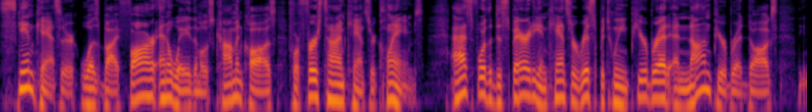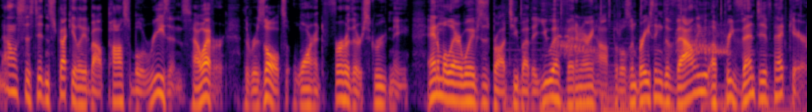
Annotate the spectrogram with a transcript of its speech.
skin cancer was by far and away the most common cause for first time cancer claims. As for the disparity in cancer risk between purebred and non purebred dogs, the analysis didn't speculate about possible reasons. However, the results warrant further scrutiny. Animal Airwaves is brought to you by the UF Veterinary Hospitals, embracing the value of preventive pet care.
